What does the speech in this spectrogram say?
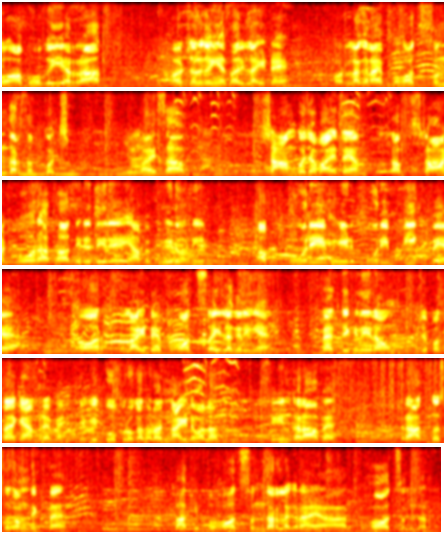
So, अब हो गई है रात और जल गई हैं सारी लाइटें और लग रहा है बहुत सुंदर सब कुछ। भाई साहब शाम को जब आए थे हम तब स्टार्ट हो रहा था धीरे धीरे यहाँ पे भीड़ होनी। अब पूरी भीड़ पूरी पीक पे है और लाइटें बहुत सही लग रही हैं। मैं दिख नहीं रहा हूँ मुझे पता है कैमरे में क्योंकि गोप्रो का थोड़ा नाइट वाला सीन ख़राब है। रात को इसको कम दिखता है। बाकी बहुत सुंदर लग रहा है यार बहुत सुंदर।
